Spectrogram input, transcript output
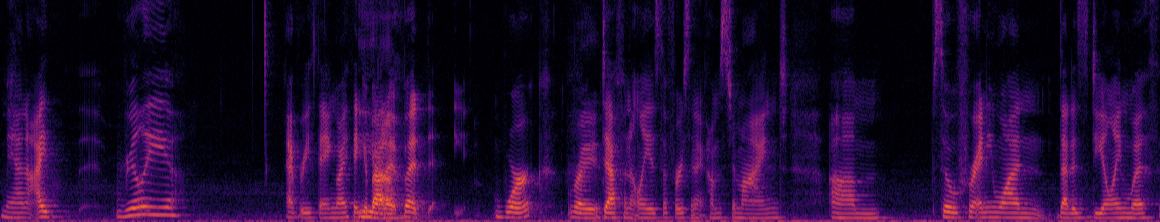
Man, I really everything I think about it, but work Right. definitely is the first thing that comes to mind. Um, so for anyone that is dealing with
